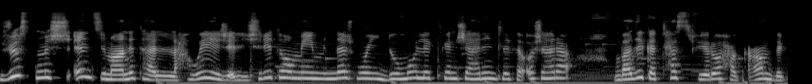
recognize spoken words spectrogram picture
juste مش انت معناتها الحوايج اللي شريتهم ينجموا يدوموا لك كان شهرين ثلاثة أشهر ومن بعديك تحس في روحك عندك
